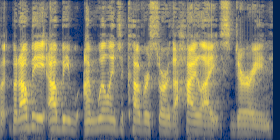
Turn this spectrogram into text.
but but I'll be I'll be I'm willing to cover sort of the highlights during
